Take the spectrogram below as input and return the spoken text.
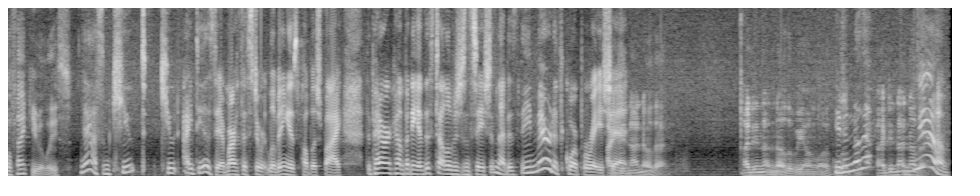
Well, thank you, Elyse. Yeah, some cute, cute ideas there. Martha Stewart Living is published by the parent company of this television station, that is the Meredith Corporation. I did not know that. I did not know that we own. Local. You didn't know that? I did not know that. Yeah.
